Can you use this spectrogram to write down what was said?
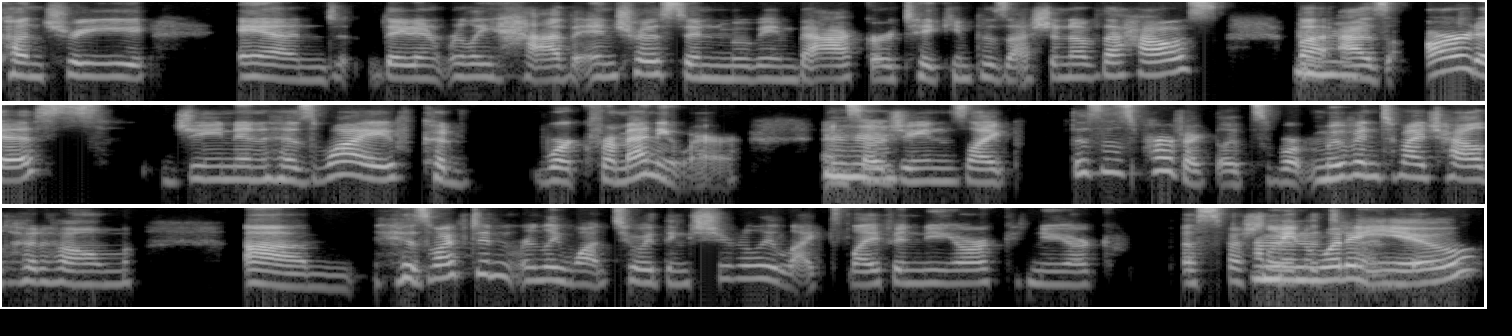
country and they didn't really have interest in moving back or taking possession of the house. But Mhm. as artists, Gene and his wife could work from anywhere. And so Mhm. Gene's like, this is perfect. Let's move into my childhood home. Um, his wife didn't really want to. I think she really liked life in New York. New York, especially. I mean, wouldn't time. you?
